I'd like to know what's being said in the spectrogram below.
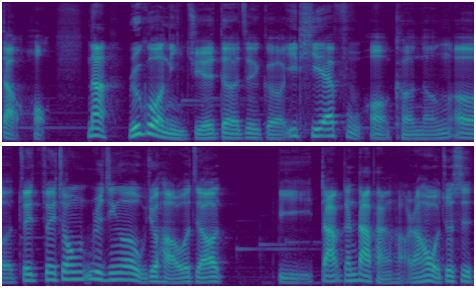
到吼。那如果你觉得这个 ETF 哦，可能呃追追踪日经二五就好，我只要比大跟大盘好，然后我就是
